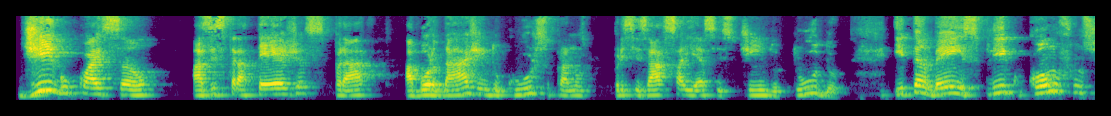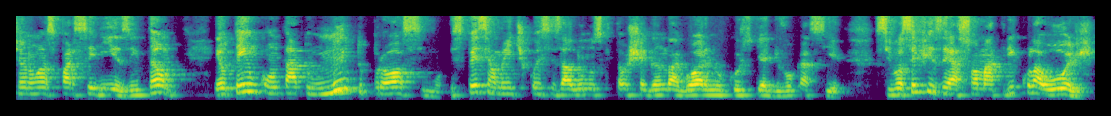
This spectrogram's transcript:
digo quais são as estratégias para abordagem do curso para não precisar sair assistindo tudo e também explico como funcionam as parcerias. Então, eu tenho um contato muito próximo, especialmente com esses alunos que estão chegando agora no curso de advocacia. Se você fizer a sua matrícula hoje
